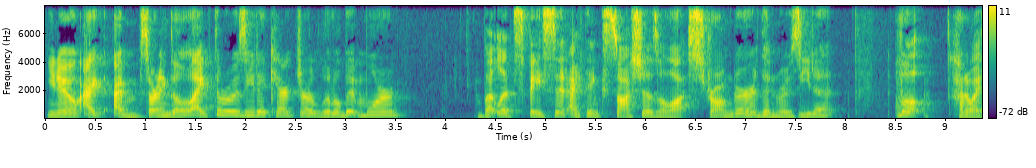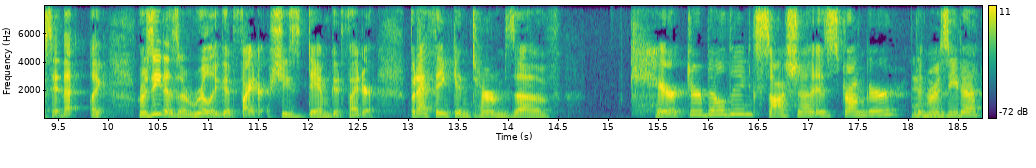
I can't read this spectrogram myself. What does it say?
You know, I, I'm starting to like the Rosita character a little bit more. But let's face it, I think Sasha is a lot stronger than Rosita. Well, how do I say that? Like Rosita's a really good fighter. She's a damn good fighter. But I think in terms of character building, Sasha is stronger than mm-hmm. Rosita,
